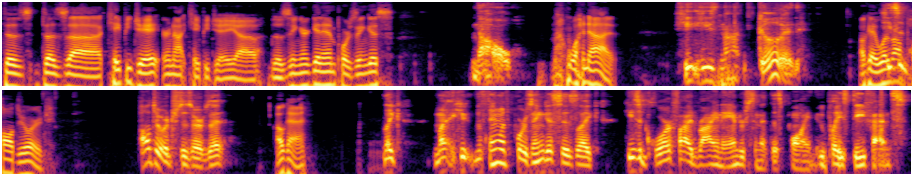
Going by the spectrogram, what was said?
Does does uh KPJ or not KPJ uh the Zinger get in Porzingis? No, Why not? he he's not good. Okay, what He's about a- Paul George? Paul George deserves it. Okay, Like my he, the thing with Porzingis is like he's a glorified Ryan Anderson at this point who plays defense.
